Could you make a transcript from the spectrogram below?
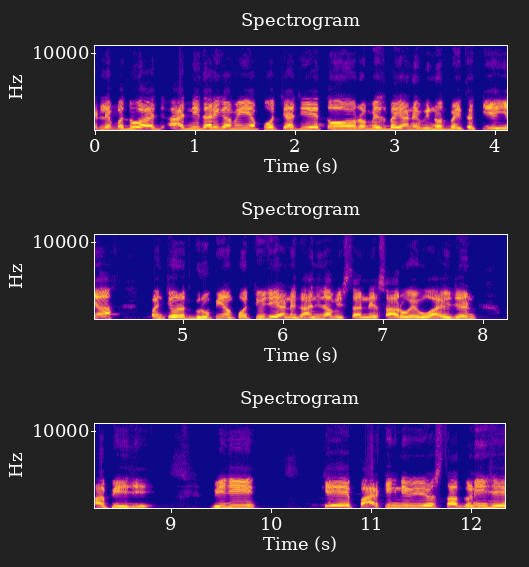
એટલે બધું આજ, આજની તારીખે અમે અહીંયા પહોંચ્યા છીએ તો રમેશભાઈ અને વિનોદભાઈ થકી અહીંયા પંચોરથ ગ્રુપ અહીંયા પહોંચ્યું છે અને ગાંધીધામ વિસ્તારને સારું એવું આયોજન આપીએ છીએ. બીજી કે પાર્કિંગની વ્યવસ્થા ઘણી છે.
